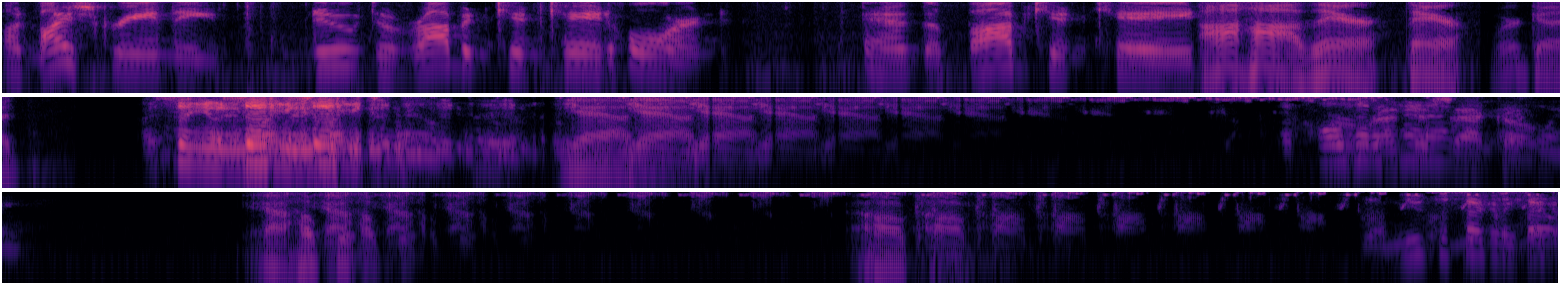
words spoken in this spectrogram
On my screen, the new the Robyn Kincaid horn and the Bob Kincaid. Aha, there, there. We're good. I sent you an I sent invite. you- You can sit down. Yeah. Yeah, yeah, yeah, yeah. I'll close that account Horrendous out. echo. Echoing. Yeah, hopefully. Okay. Oh, yeah, mute the second account.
